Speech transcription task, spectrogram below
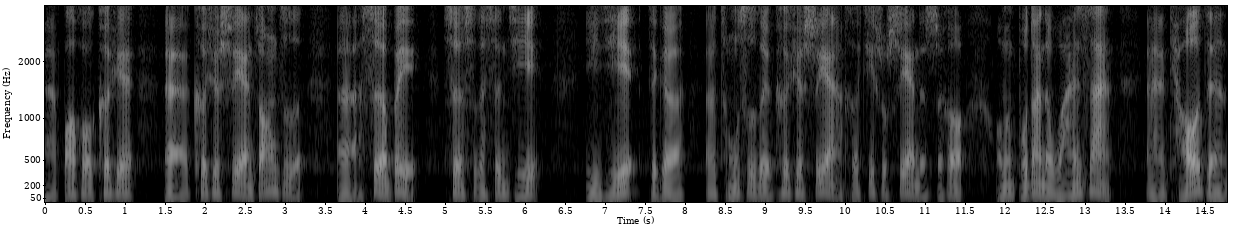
啊，包括科学呃科学试验装置呃设备设施的升级，以及这个呃从事这个科学实验和技术试验的时候，我们不断的完善，嗯调整，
